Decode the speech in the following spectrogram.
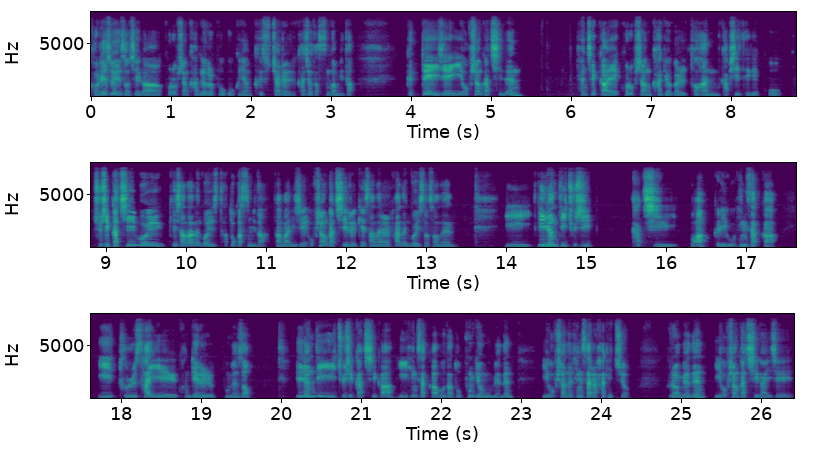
거래소에서 제가 콜옵션 가격을 보고 그냥 그 숫자를 가져다 쓴 겁니다. 그때 이제 이 옵션 가치는 현재가의 콜옵션 가격을 더한 값이 되겠고 주식 가치 뭐 계산하는 거 다 똑같습니다. 다만 이제 옵션 가치를 계산을 하는 거 있어서는 이 1년 뒤 주식 가치와 그리고 행사가 이 둘 사이의 관계를 보면서 1년 뒤 주식 가치가 이 행사가보다 높은 경우면은 이 옵션을 행사를 하겠죠. 그러면은 이 옵션 가치가 이제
